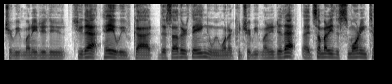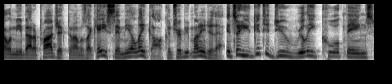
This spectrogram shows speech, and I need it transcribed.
contribute money to do to that. Hey, we've got this other thing and we want to contribute money to that. I had somebody this morning telling me about a project and I was like, hey, send me a link. I'll contribute money to that. And so you get to do really cool things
